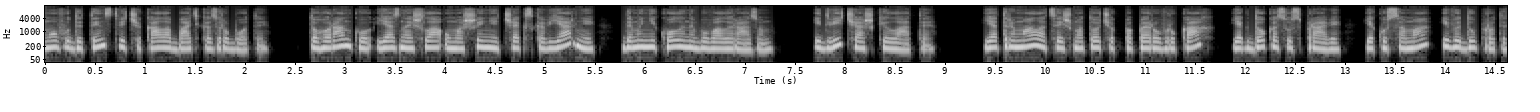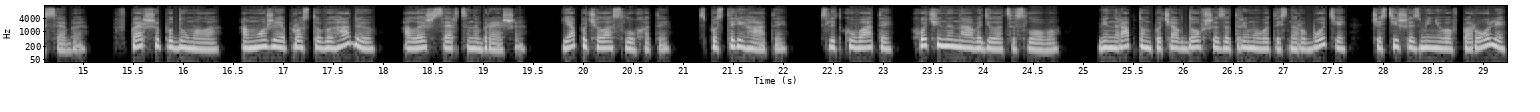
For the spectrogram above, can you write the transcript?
мов у дитинстві чекала батька з роботи. Того ранку я знайшла у машині чек з кав'ярні, де ми ніколи не бували разом, і дві чашки лате. Я тримала цей шматочок паперу в руках як доказ у справі, яку сама і веду проти себе. Вперше подумала а може, я просто вигадую, але ж серце не бреше. Я почала слухати, спостерігати, слідкувати, хоч і ненавиділа це слово. Він раптом почав довше затримуватись на роботі, частіше змінював паролі,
